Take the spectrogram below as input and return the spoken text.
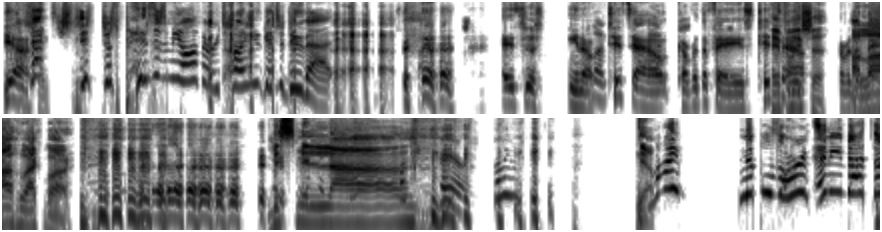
yeah, That just just pisses me off every time you get to do that. it's just you know on. tits out, cover the face, tits hey out, cover the Allahu Akbar. Bismillah. Fair. Yeah. My nipples aren't any that they're,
